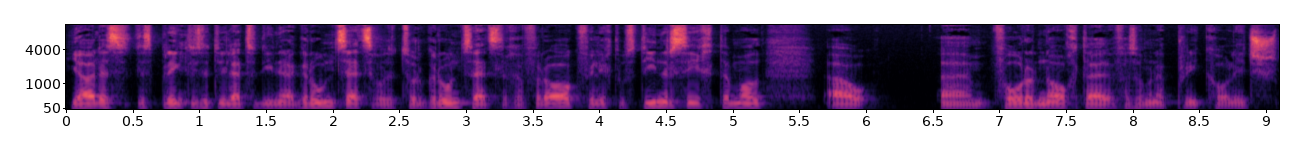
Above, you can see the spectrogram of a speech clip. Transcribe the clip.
Ja, das, das bringt uns natürlich auch zu deiner grundsätzlichen oder zur grundsätzlichen Frage, vielleicht aus deiner Sicht einmal auch ähm, Vor- und Nachteile von so einem Pre-College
